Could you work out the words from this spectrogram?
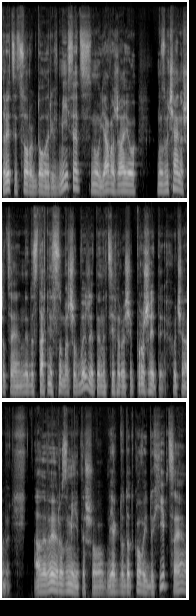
30-40 доларів в місяць. Ну, я вважаю, ну, звичайно, що це недостатня сума, щоб вижити на ці гроші, прожити хоча б. Але ви розумієте, що як додатковий дохід це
